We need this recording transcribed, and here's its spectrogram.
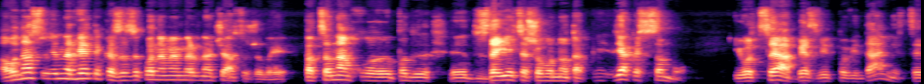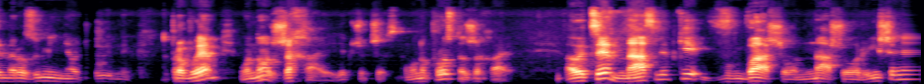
а у нас енергетика за законами мирного часу живе. Пацанам е, е, здається, що воно так якось само. І оця безвідповідальність, це нерозуміння очевидних проблем, воно жахає, якщо чесно. Воно просто жахає. Але це наслідки вашого нашого рішення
